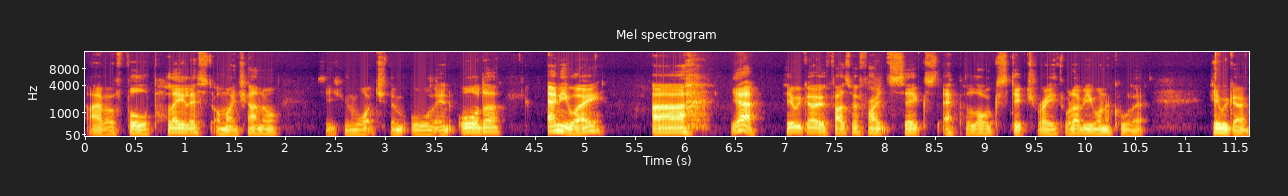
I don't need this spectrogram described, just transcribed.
I have a full playlist on my channel, so you can watch them all in order. Anyway, uh, yeah, here we go. Fazbear Fright 6, Epilogue, Stitchwraith, whatever you want to call it. Here we go.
